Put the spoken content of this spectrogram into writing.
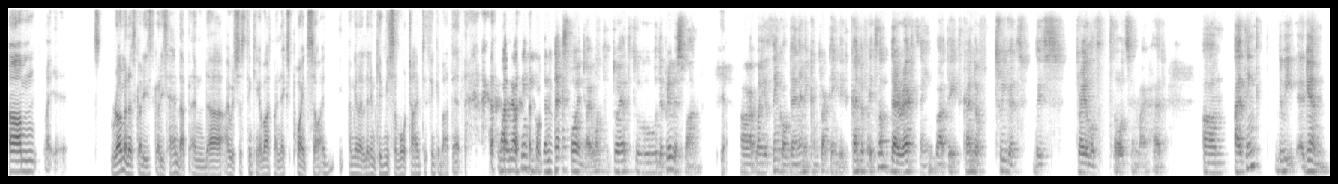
Um, Roman has got his got his hand up, and uh, I was just thinking about my next point. So I, I'm going to let him give me some more time to think about that. While we are thinking of the next point, I wanted to add to the previous one. Yeah. Uh, when you think of dynamic contracting, it kind of it's not direct thing, but it kind of triggered this trail of thoughts in my head. Um, I think we again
